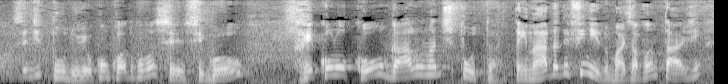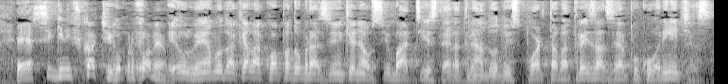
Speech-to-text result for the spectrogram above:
acontecer de tudo, eu concordo com você. Esse gol recolocou o Galo na disputa. Tem nada definido, mas a vantagem é significativa para o Flamengo. Eu, eu, lembro daquela Copa do Brasil em que o Nelson Batista era treinador do esporte, estava 3 a 0 para o Corinthians.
